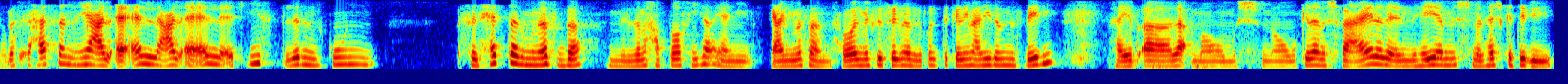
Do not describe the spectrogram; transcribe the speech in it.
بس حاسة إن هي على الأقل على الأقل at least لازم تكون في الحتة المناسبة من اللي أنا حطاها فيها. يعني يعني مثلا حوار ال mixed signals اللي كنت بتتكلمي عليه ده بالنسبة لي هيبقى لأ ما هو مش ما هو كده مش فعاله لأن هي مش ملهاش category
